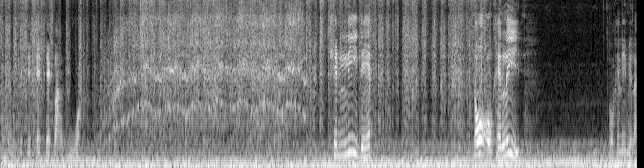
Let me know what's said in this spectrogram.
อะไรมันแก๊กแก๊กแก๊กหลังกูวะเคนลี่เดทโต๊ะของเคนลี่โต๊ะเคนลี่มีอะไร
